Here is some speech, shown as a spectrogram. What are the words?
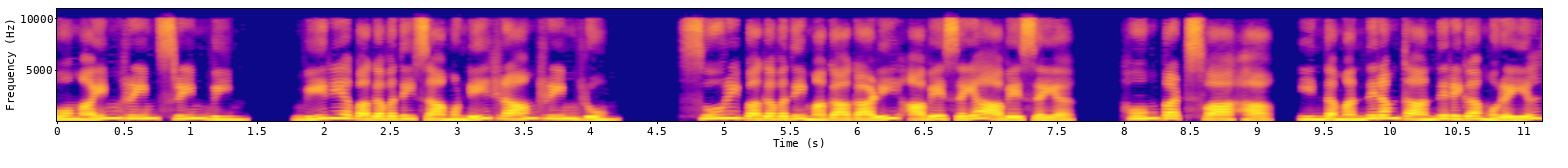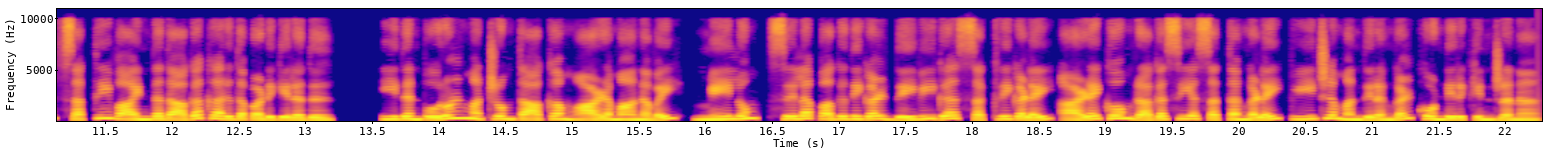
ஓம் ஐம் ஹ்ரீம் ஸ்ரீம் வீம். வீரிய பகவதி சாமுண்டி ராம் ஹ்ரீம் ரூம். சூரி பகவதி மகாகாளி ஆவேசய ஆவேசய. ஹூம் பட் ஸ்வாஹா. இந்த மந்திரம் தாந்திரிக முறையில் சக்தி வாய்ந்ததாக கருதப்படுகிறது. இதன் பொருள் மற்றும் தாக்கம் ஆழமானவை மேலும் சில பகுதிகள் தெய்வீக சக்திகளை அழைக்கும் ரகசிய சத்தங்களை பீஜ மந்திரங்கள் கொண்டிருக்கின்றன.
